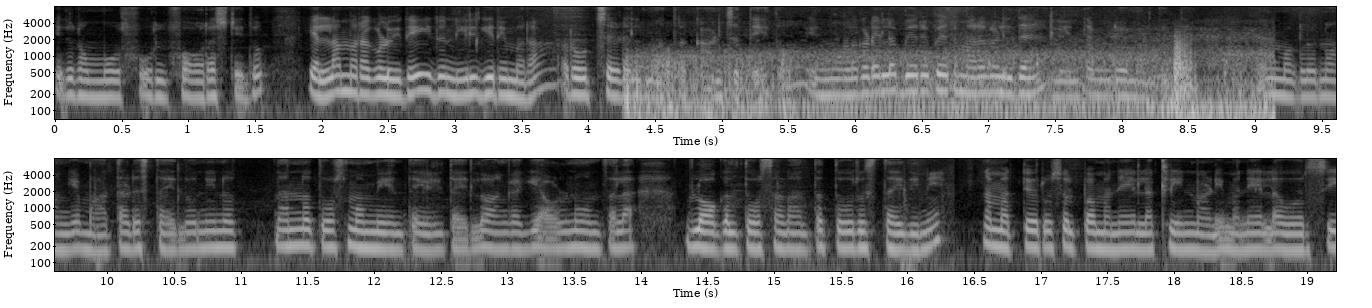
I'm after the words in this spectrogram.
ಇದು ನಮ್ಮೂರು ಫುಲ್ ಫಾರೆಸ್ಟ್ ಇದು. ಎಲ್ಲ ಮರಗಳು ಇದೆ. ಇದು ನೀಲಗಿರಿ ಮರ. ರೋಡ್ ಸೈಡಲ್ಲಿ ಮಾತ್ರ ಕಾಣಿಸುತ್ತೆ ಇದು. ಇನ್ನು ಒಳಗಡೆ ಎಲ್ಲ ಬೇರೆ ಬೇರೆ ಮರಗಳಿದೆ. ಅಲ್ಲಿ ಅಂತ ವಿಡಿಯೋ ಮಾಡ್ತಿದ್ದೆ. ನನ್ನ ಮಗಳನ್ನು ಹಂಗೆ ಮಾತಾಡಿಸ್ತಾ ಇದ್ಲು. ನೀನು ನನ್ನ ತೋರ್ಸು ಮಮ್ಮಿ ಅಂತ ಹೇಳ್ತಾ ಇದ್ಲು. ಹಂಗಾಗಿ ಅವಳನ್ನೂ ಒಂದ್ಸಲ ಬ್ಲಾಗಲ್ಲಿ ತೋರಿಸೋಣ ಅಂತ ತೋರಿಸ್ತಾ ಇದ್ದೀನಿ. ನಮ್ಮ ಅತ್ತೆಯವರು ಸ್ವಲ್ಪ ಮನೆಯೆಲ್ಲ ಕ್ಲೀನ್ ಮಾಡಿ, ಮನೆಯೆಲ್ಲ ಒರೆಸಿ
